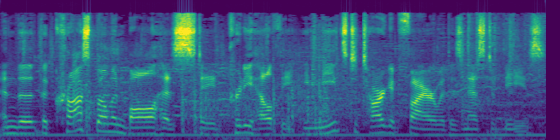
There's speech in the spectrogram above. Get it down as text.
And the, the crossbowman ball has stayed pretty healthy. He needs to target fire with his nest of bees.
